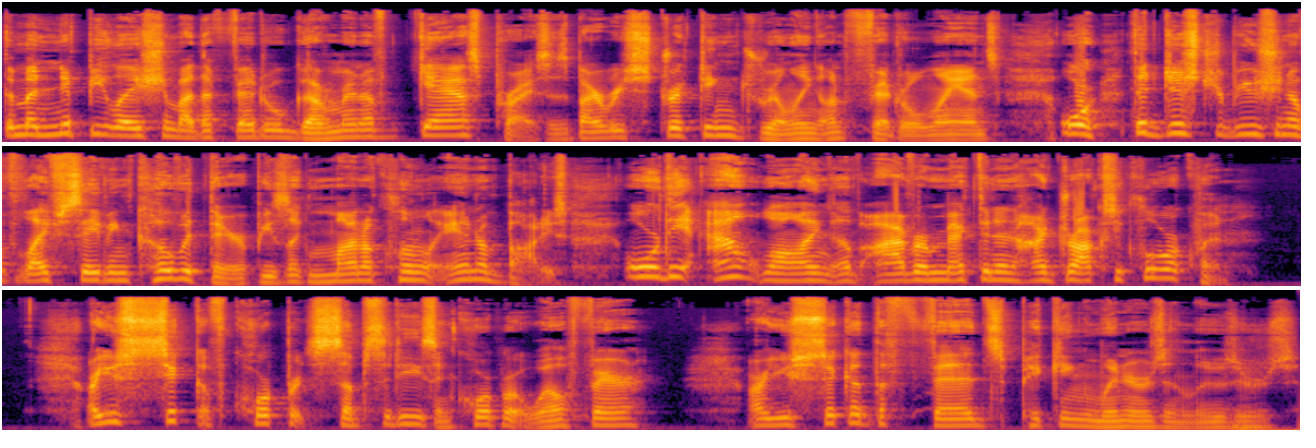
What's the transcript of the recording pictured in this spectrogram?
the manipulation by the federal government of gas prices by restricting drilling on federal lands, or the distribution of life saving COVID therapies like monoclonal antibodies, or the outlawing of ivermectin and hydroxychloroquine. Are you sick of corporate subsidies and corporate welfare? Are you sick of the feds picking winners and losers?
